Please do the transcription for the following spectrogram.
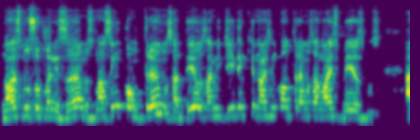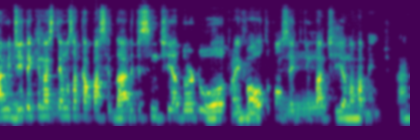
Nós nos humanizamos, nós encontramos a Deus à medida em que nós encontramos a nós mesmos à medida em que nós temos a capacidade de sentir a dor do outro. Aí volta o conceito Isso. de empatia novamente. Tá?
